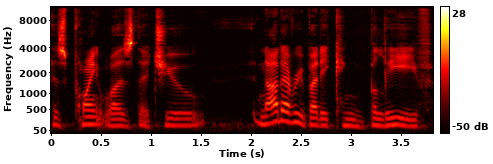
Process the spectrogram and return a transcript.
his point was that you, not everybody can believe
